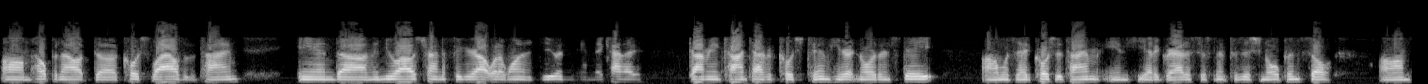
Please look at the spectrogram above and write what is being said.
um, helping out uh, Coach Liles at the time and um, they knew I was trying to figure out what I wanted to do, and, and they kind of got me in contact with Coach Tim here at Northern State, um, was the head coach at the time, and he had a grad assistant position open. So um,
